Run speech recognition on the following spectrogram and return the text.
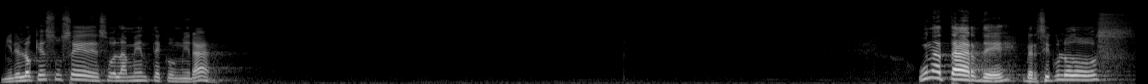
Mire lo que sucede solamente con mirar. Una tarde, versículo 2,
